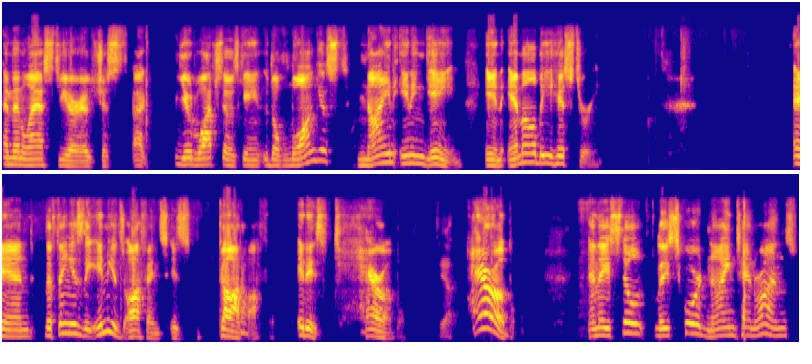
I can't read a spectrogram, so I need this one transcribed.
And then last year it was just uh, you'd watch those games, the longest nine inning game in MLB history. And the thing is, the Indians' offense is god awful. It is terrible. Yeah. Terrible. And they still they scored nine, ten runs.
